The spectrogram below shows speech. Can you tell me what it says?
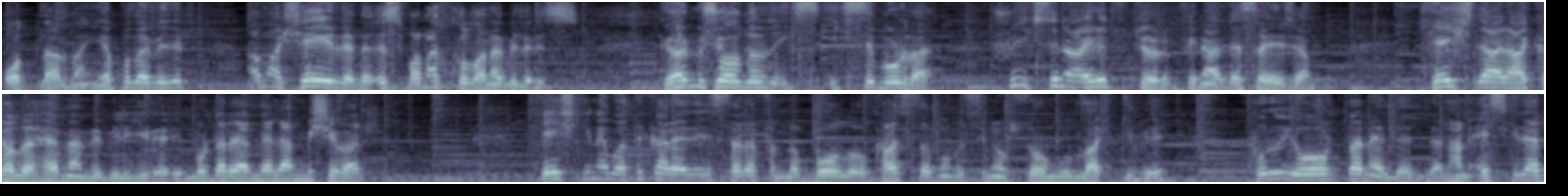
otlardan yapılabilir. Ama şehirde de ıspanak kullanabiliriz. Görmüş olduğunuz ikisi, burada. Şu ikisini ayrı tutuyorum. Finalde sayacağım. Keşle alakalı hemen bir bilgi vereyim. Burada rendelenmişi var. Keşk yine Batı Karadeniz tarafında Bolu, Kastamonu, Sinop, Zonguldak gibi kuru yoğurttan elde edilen. Hani eskiden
